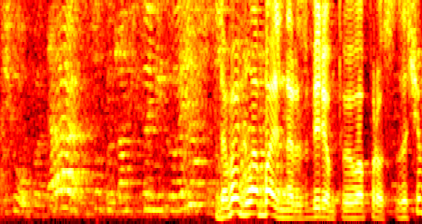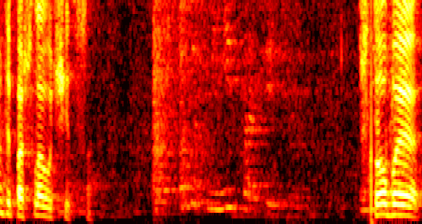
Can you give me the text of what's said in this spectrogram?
учеба, да, кто бы там что ни говорил, что... Давай глобально разберем твой вопрос. Зачем ты пошла учиться? Чтобы сменить профессию. Чтобы,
